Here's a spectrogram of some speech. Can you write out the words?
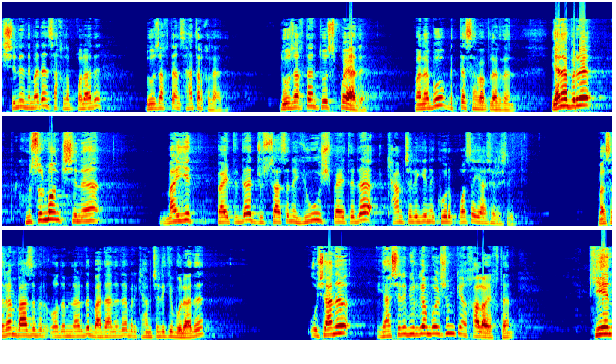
kishini nimadan saqlab qoladi? Do'zaxdan satr qiladi. Do'zaxdan to'sib qo'yadi. Mana bu bitta sabablardan. Yana biri musulmon kishini mayit paytida jussasini yuvish paytida kamchiligini ko'rib qolsa yashirishlik. Masalan ba'zi bir odamlarni badanida bir kamchiligi bo'ladi. O'shani yashirib yurgan bo'lishi mumkin haloyiqdan. Keyin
